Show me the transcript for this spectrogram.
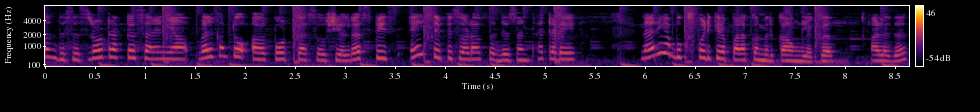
வணக்கம் this is Rotaract Saranya welcome to our podcast social recipes eighth episode of suggestion Saturday நிறைய புக்ஸ் படிக்கிற பழக்கம் இருக்கா உங்களுக்கு? அல்லது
